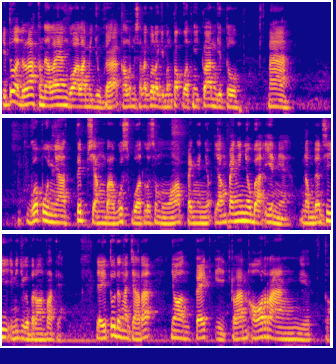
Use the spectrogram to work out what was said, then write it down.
itu adalah kendala yang gue alami juga kalau misalnya gue lagi mentok buat ngiklan gitu. Nah gue punya tips yang bagus buat lo semua pengen yang pengen nyobain ya. Mudah-mudahan sih ini juga bermanfaat ya. Yaitu dengan cara nyontek iklan orang gitu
